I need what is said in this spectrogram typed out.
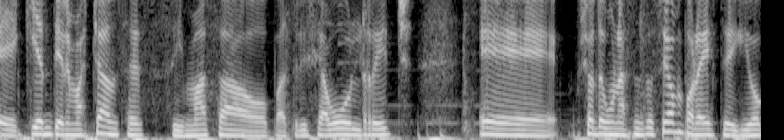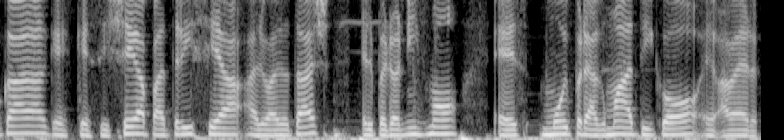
eh, quién tiene más chances, si Massa o Patricia Bullrich, eh, yo tengo una sensación, por ahí estoy equivocada, que es que si llega Patricia al balotage, el peronismo es muy pragmático. Eh, a ver,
